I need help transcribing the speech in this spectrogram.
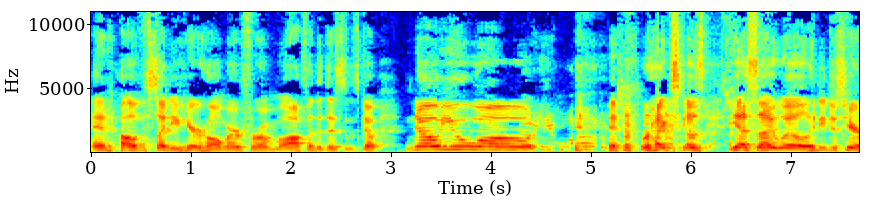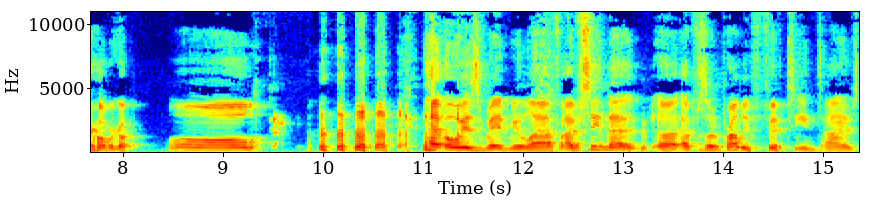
and all of a sudden you hear Homer from off in the distance go, "No, you won't." No, you won't. Rex goes, "Yes, I will," and you just hear Homer go, "Oh." That always made me laugh. I've seen that uh, episode probably 15 times,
